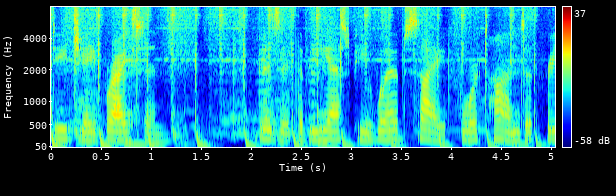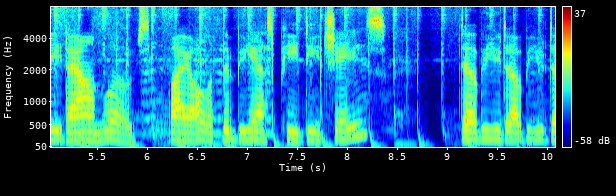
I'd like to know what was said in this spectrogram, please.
DJ Bryson. Visit the BSP website for tons of free downloads by all of the BSP DJs. www.bsp.org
